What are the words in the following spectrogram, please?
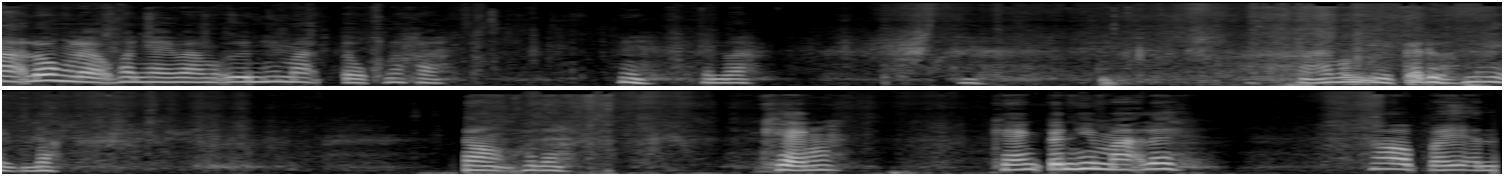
มะลงแล้วพ่อใหญ่ว่ามืออื่นหิมะตกนะคะนี่เห็นปะหาบางอีกกระโดดไม่เห็นปะน้องคนน่ะแข็งแข็งเป็นหิมะเลย เข้าเอาไปอัน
